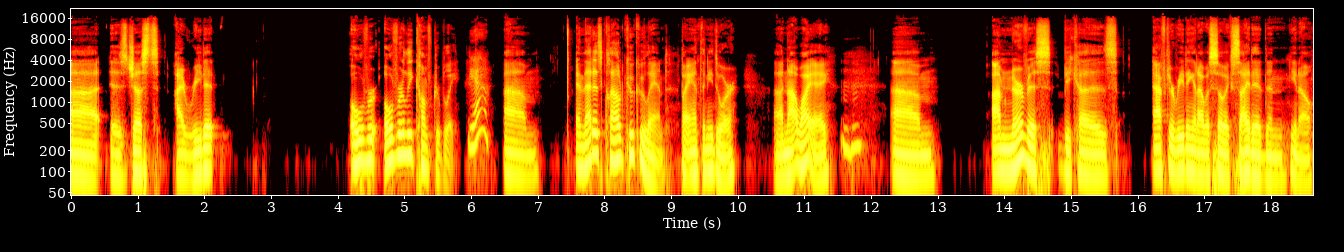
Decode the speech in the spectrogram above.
uh, is just I read it over overly comfortably. Yeah. Um, and that is Cloud Cuckoo Land by Anthony Doerr, uh, not YA. hmm Um, I'm nervous because after reading it, I was so excited and, you know,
